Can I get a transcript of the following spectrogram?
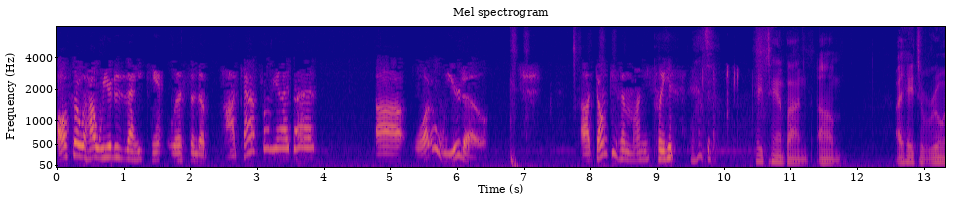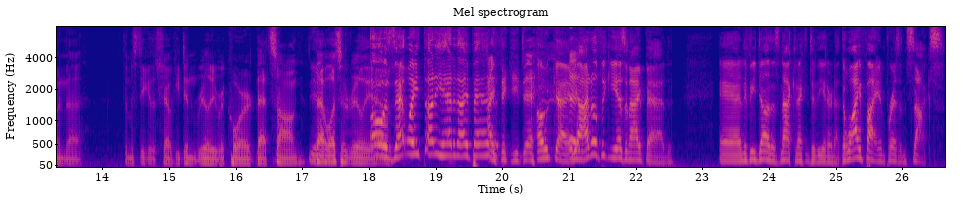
also, how weird is it that he can't listen to podcasts on the iPad? Uh, what a weirdo. Uh, don't give him money, please. Hey Tampon, um, I hate to ruin the the mystique of the show. He didn't really record that song. Yeah. That wasn't really. Oh, is that why he thought he had an iPad? I think he did. Okay, yeah, I don't think he has an iPad. And if he does, it's not connected to the internet. The Wi-Fi in prison sucks.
